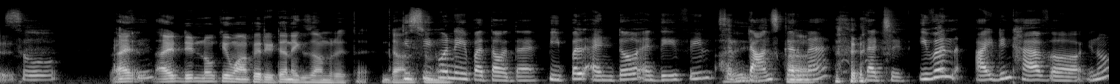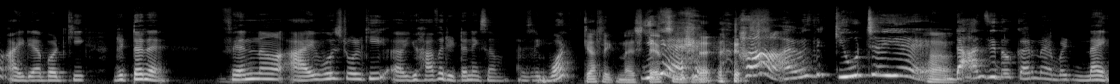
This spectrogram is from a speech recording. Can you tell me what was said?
So so, I did know कि वहाँ पे रिटर्न एग्ज़ाम रहता है डांस किसी को नहीं पता होता है। People enter and they feel सिर्फ़ डांस करना है। That's it even I didn't have you know idea about कि रिटर्न है। फिर आई वाज टोल्ड कि you have a written exam I was like what क्या लिखना है? स्टेप्स लिखना है? हाँ आई वाज लाइक क्यों चाहिए। डांस ही तो करना है बट नहीं.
